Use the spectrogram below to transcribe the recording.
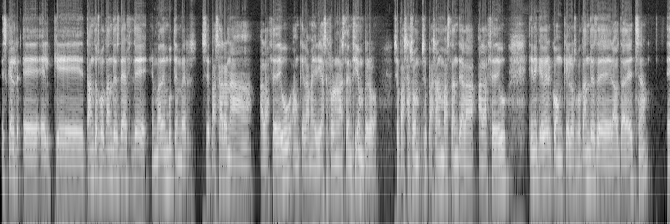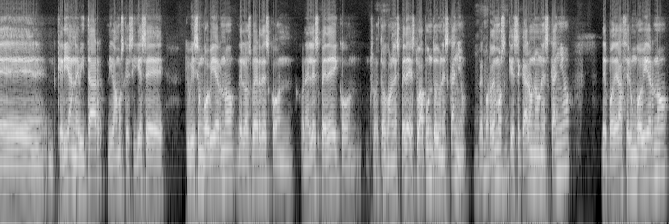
es que el, eh, que tantos votantes de AfD en Baden-Württemberg se pasaran a, la CDU, aunque la mayoría se fueron a la abstención, pero se pasaron, se pasaron bastante a la, a la CDU, tiene que ver con que los votantes de la ultraderecha eh, querían evitar, digamos, que siguiese que hubiese un gobierno de los verdes con, el SPD y con, sobre todo con el SPD. Estuvo a punto de un escaño. Recordemos que se quedaron a un escaño de poder hacer un gobierno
